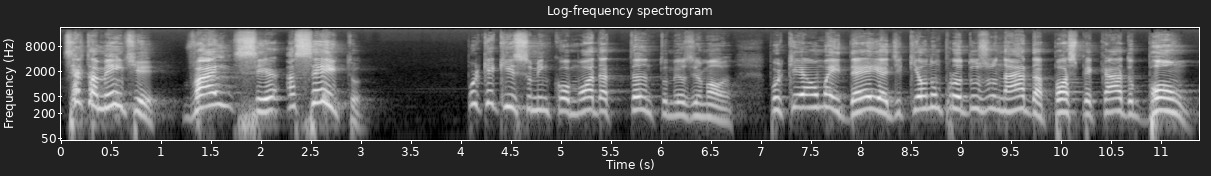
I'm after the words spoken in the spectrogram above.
certamente vai ser aceito. Por que, que isso me incomoda tanto, meus irmãos? Porque há uma ideia de que eu não produzo nada pós-pecado bom.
